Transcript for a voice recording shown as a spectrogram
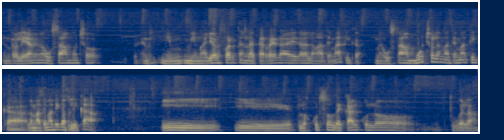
en realidad a mí me gustaba mucho, mi, mi, mayor fuerte en la carrera era la matemática. Me gustaba mucho la matemática, la matemática aplicada. Y, los cursos de cálculo tuve la,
